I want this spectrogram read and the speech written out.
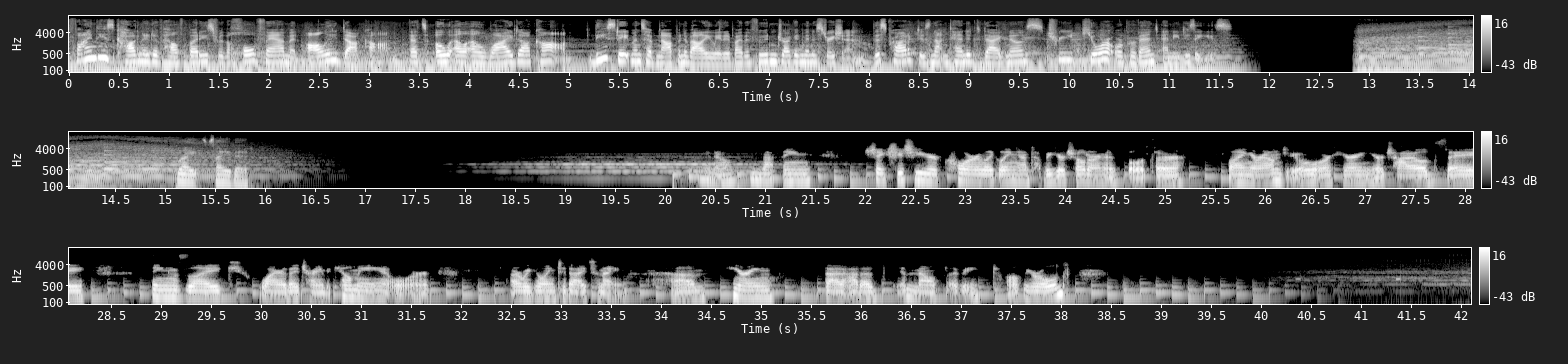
Find these cognitive health buddies for the whole fam at olly.com. That's O L L Y.com. These statements have not been evaluated by the Food and Drug Administration. This product is not intended to diagnose, treat, cure, or prevent any disease. Bright sighted. You know, nothing shakes you to your core like laying on top of your children as bullets are flying around you or hearing your child say things like, Why are they trying to kill me? or Are we going to die tonight? Um, hearing that out of the mouth of a 12 year old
